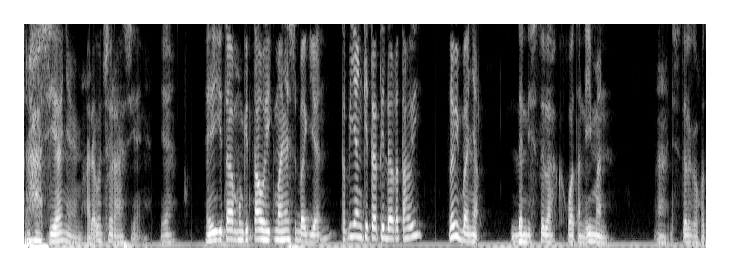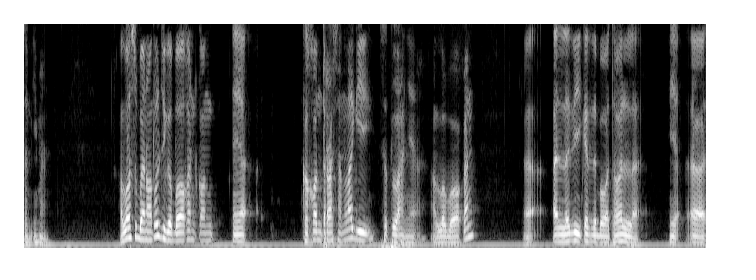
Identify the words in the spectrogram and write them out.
rahasianya memang ada unsur rahasianya ya. Jadi kita mungkin tahu hikmahnya sebagian, tapi yang kita tidak ketahui lebih banyak dan di situlah kekuatan iman. Nah, di situlah kekuatan iman. Allah Subhanahu wa taala juga bawakan kon, ya, kekontrasan lagi setelahnya. Allah bawakan alladzi kadzdzaba wa tawalla. Ya, uh,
